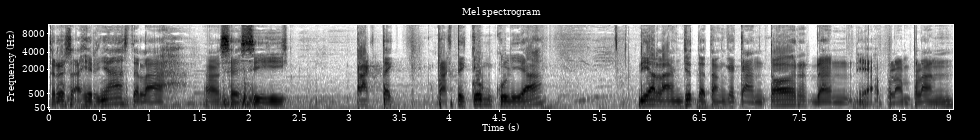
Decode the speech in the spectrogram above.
Terus akhirnya setelah uh, sesi praktek praktikum kuliah dia lanjut datang ke kantor dan ya pelan-pelan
